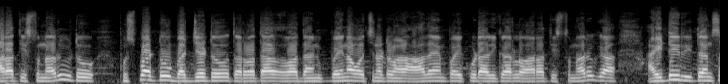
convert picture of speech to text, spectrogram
ఆరా తీస్తున్నారు. ఇటు పుష్ప టూ బడ్జెట్ తర్వాత దానిపైన వచ్చినటువంటి ఆదాయంపై కూడా అధికారులు ఆరా తీస్తున్నారు. ఇక ఐటీ రిటర్న్స్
